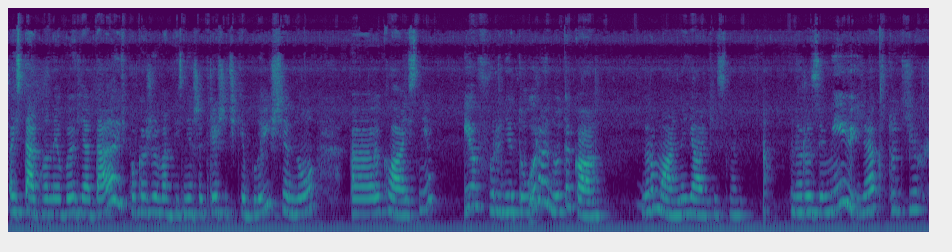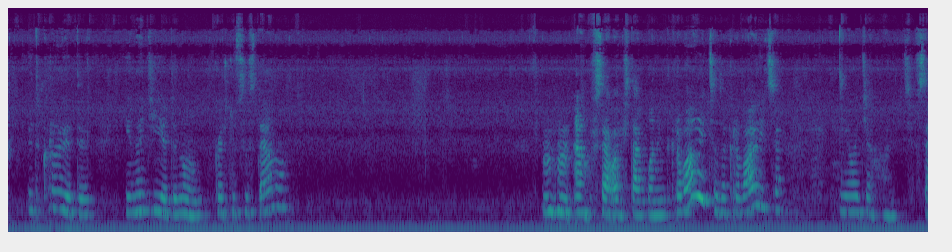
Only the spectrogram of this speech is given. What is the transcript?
Ось так вони виглядають. Покажу вам пізніше трішечки ближче. Ну, е, класні. І фурнітура, ну така нормальна, якісна. Не розумію, як тут їх відкрити і надіяти. Ну, якась тут система. Угу. А, все, ось так вони відкриваються, закриваються і одягаються. Все.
